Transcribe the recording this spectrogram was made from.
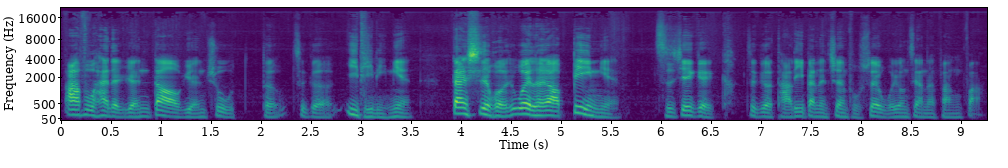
阿富汗的人道援助的这个议题里面，但是我为了要避免。直接给这个塔利班的政府，所以我用这样的方法，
